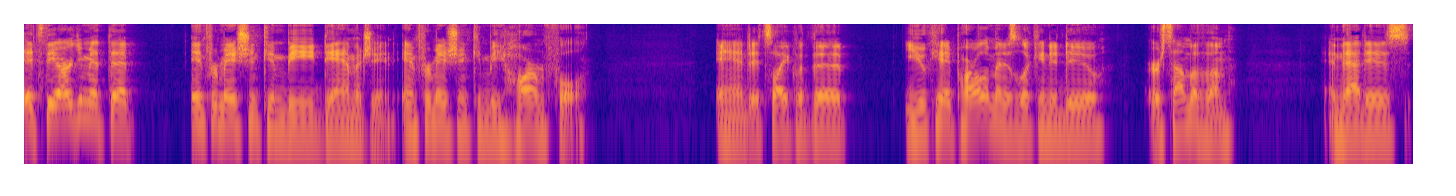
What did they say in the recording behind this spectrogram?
it's the argument that information can be damaging, information can be harmful, and it's like what the UK Parliament is looking to do, or some of them, and that is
